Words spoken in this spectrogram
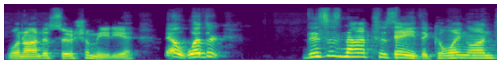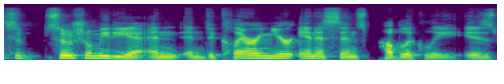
Went on to social media. Now, whether this is not to say that going on to social media and, and declaring your innocence publicly is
